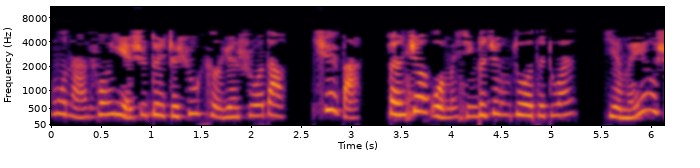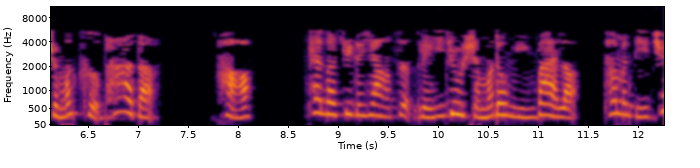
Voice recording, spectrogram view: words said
木南风也是对着舒可愿说道：“去吧，反正我们行得正坐得端，也没有什么可怕的。”好，看到这个样子，连依就什么都明白了。他们的确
